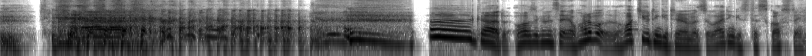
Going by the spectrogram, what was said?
oh God, what was I going to say? What about what do you think of tiramisu? I think it's disgusting.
